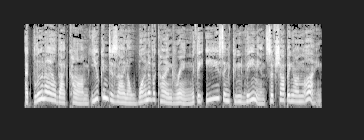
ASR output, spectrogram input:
At Bluenile.com, you can design a one of a kind ring with the ease and convenience of shopping online.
